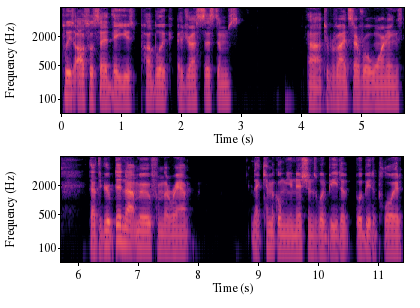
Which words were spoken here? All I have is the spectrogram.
Police also said they used public address systems uh, to provide several warnings that the group did not move from the ramp, that chemical munitions would be de- would be deployed.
